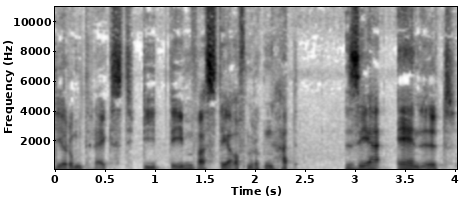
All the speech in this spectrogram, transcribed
dir rumträgst, die dem, was der auf dem Rücken hat, sehr ähnelt.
